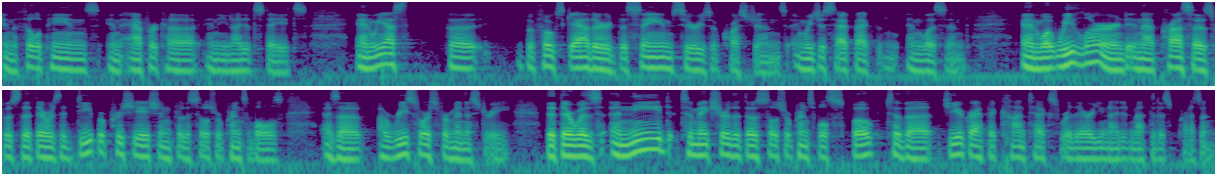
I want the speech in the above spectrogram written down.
in the Philippines, in Africa, in the United States. And we asked the, the folks gathered the same series of questions, and we just sat back and, and listened. And what we learned in that process was that there was a deep appreciation for the social principles as a, a, resource for ministry, that there was a need to make sure that those social principles spoke to the geographic context where there are United Methodists present,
